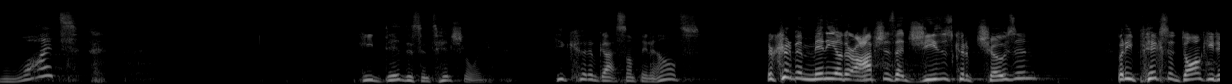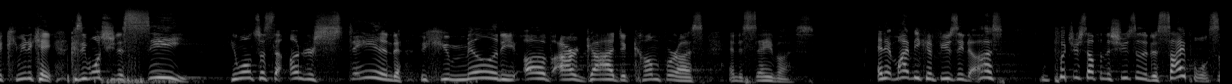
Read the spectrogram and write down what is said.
What? He did this intentionally. He could have got something else. There could have been many other options that Jesus could have chosen, but he picks a donkey to communicate because he wants you to see. He wants us to understand the humility of our God to come for us and to save us. And it might be confusing to us. Put yourself in the shoes of the disciples.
